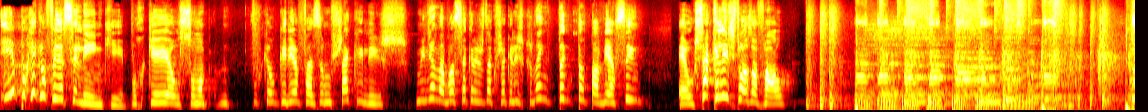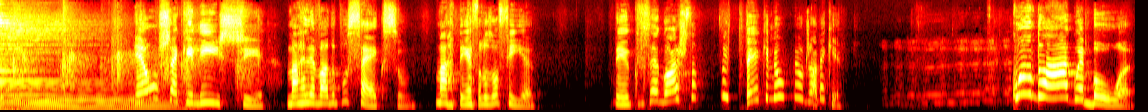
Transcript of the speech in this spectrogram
E por que, que eu fiz esse link? Porque eu sou uma. Porque eu queria fazer um checklist. Menina, você acredita que o checklist nem tem tanto a ver assim? É o checklist filosofal. É um checklist mais levado pro sexo. Mas tem a filosofia. Tem o que você gosta e tem aqui meu, meu job aqui. Quando a água é boa,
